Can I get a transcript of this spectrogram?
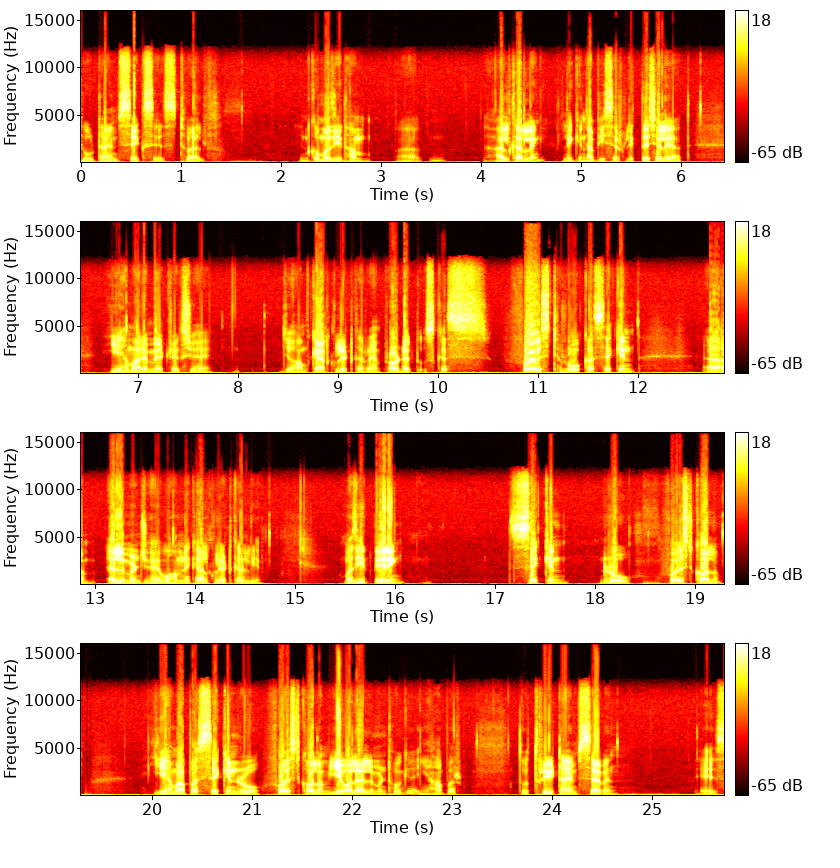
two times six is twelve इनको मज़ीद हम आ, हल कर लेंगे लेकिन अभी सिर्फ़ लिखते चले जाते ये हमारे मैट्रिक्स जो है जो हम कैलकुलेट कर रहे हैं प्रोडक्ट उसका फ़र्स्ट रो का सेकेंड एलिमेंट जो है वो हमने कैलकुलेट कर लिया। मज़ीद pairing second row first column ये हमारे पास सेकेंड रो फ़र्स्ट कॉलम ये वाला एलिमेंट हो गया यहाँ पर। तो three times seven is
